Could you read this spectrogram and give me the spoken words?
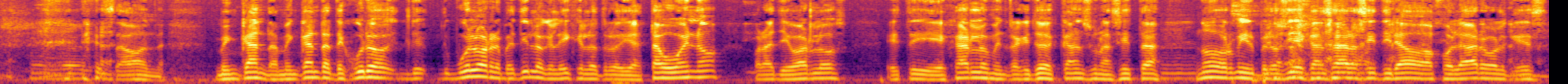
Esa onda. Me encanta, me encanta, te juro, vuelvo a repetir lo que le dije el otro día. Está bueno para llevarlos este, y dejarlos mientras que yo descanso una siesta. No dormir, pero sí descansar así tirado bajo el árbol, que es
